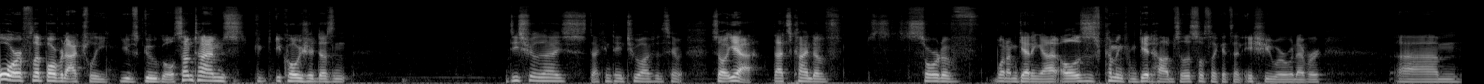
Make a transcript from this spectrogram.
or flip over to actually use Google. Sometimes Ecosia doesn't deserialize that contain two objects of the same. So yeah, that's kind of sort of what I'm getting at. Oh, this is coming from GitHub, so this looks like it's an issue or whatever. Um,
